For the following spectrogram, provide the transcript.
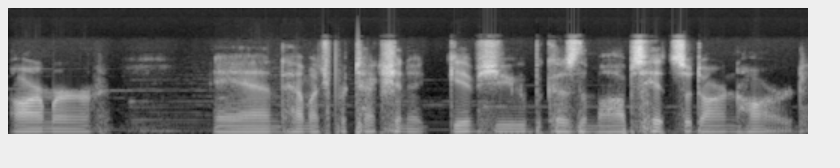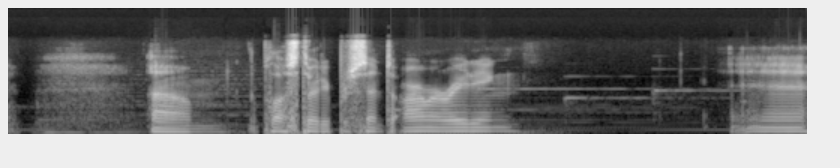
armor and how much protection it gives you because the mobs hit so darn hard. Um, plus 30% to armor rating. Eh,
